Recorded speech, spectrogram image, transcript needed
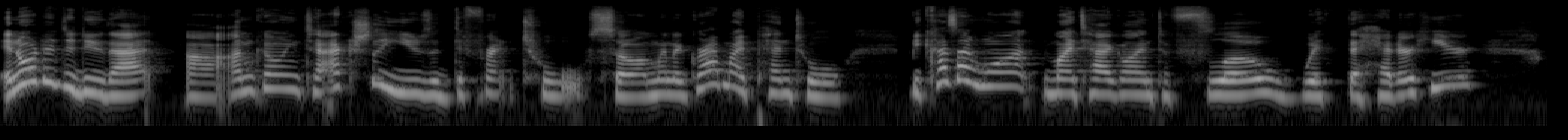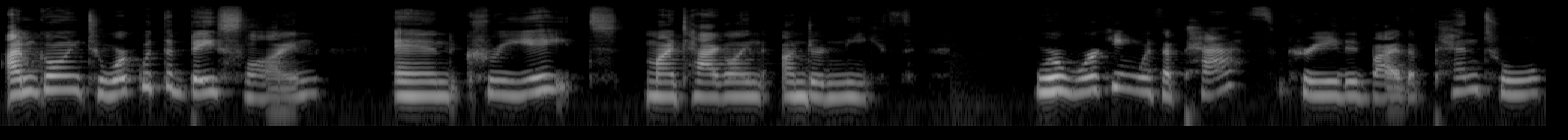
In order to do that, uh, I'm going to actually use a different tool. So I'm going to grab my pen tool. Because I want my tagline to flow with the header here, I'm going to work with the baseline and create my tagline underneath. We're working with a path created by the pen tool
